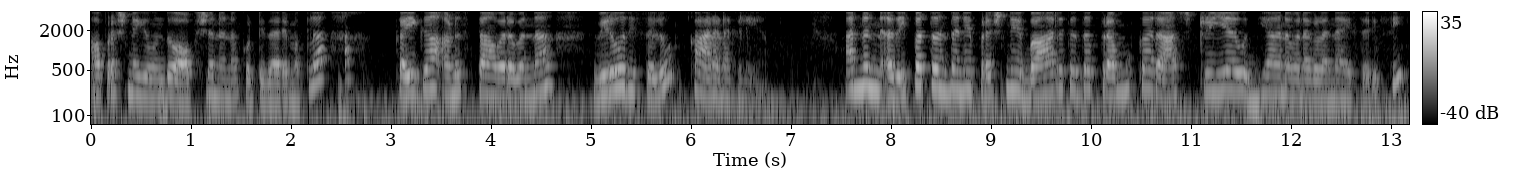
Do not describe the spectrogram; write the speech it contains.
ಆ ಪ್ರಶ್ನೆಗೆ ಒಂದು ಆಪ್ಷನ್ ಅನ್ನು ಕೊಟ್ಟಿದ್ದಾರೆ ಮಕ್ಕಳ. ಕೈಗಾ ಅಣುಸ್ಥಾವರವನ್ನ ವಿರೋಧಿಸಲು ಕಾರಣಗಳೇನು? ಹನ್ನೊಂದು ಇಪ್ಪತ್ತೊಂದನೇ ಪ್ರಶ್ನೆ, ಭಾರತದ ಪ್ರಮುಖ ರಾಷ್ಟ್ರೀಯ ಉದ್ಯಾನವನಗಳನ್ನು ಹೆಸರಿಸಿ.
